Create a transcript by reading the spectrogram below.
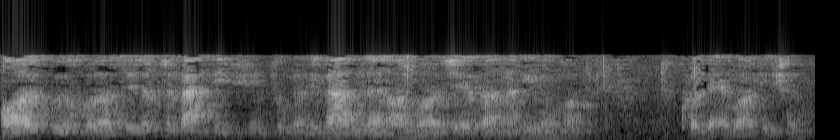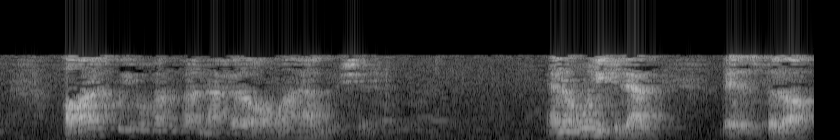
آقای خوی خلاصه داره تو بحث ایشون طولانی فرمودن آقای مراجعه من اینو می‌خوام کل عبارتیشون. خوی می‌خواد مثلا نفر آقا حل میشه؟ یعنی اونی که در به اصطلاح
